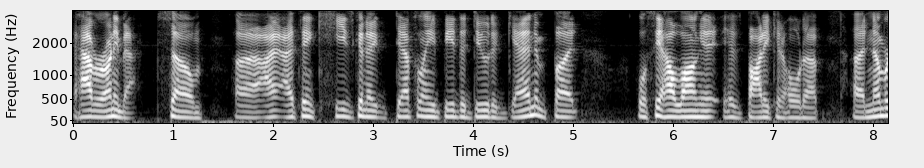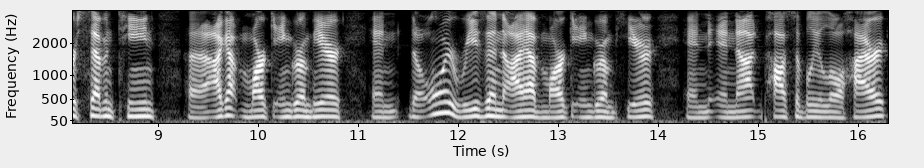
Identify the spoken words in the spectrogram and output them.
have a running back. So uh, I, I think he's going to definitely be the dude again, but we'll see how long it, his body can hold up. Uh, number 17, uh, I got Mark Ingram here, and the only reason I have Mark Ingram here and and not possibly a little higher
